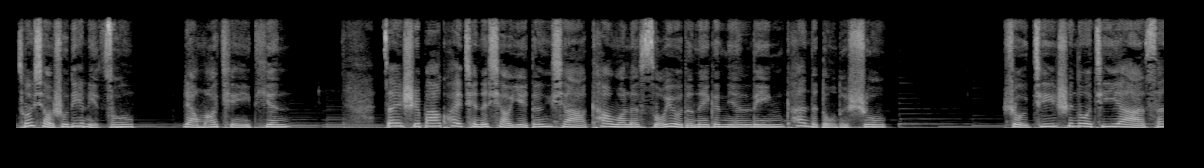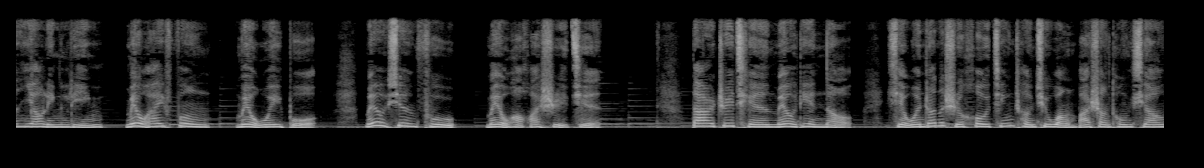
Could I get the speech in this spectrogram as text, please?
从小书店里租，两毛钱一天，在十八块钱的小夜灯下看完了所有的那个年龄看得懂的书。手机是诺基亚三幺零零，没有 iPhone，没有微博，没有炫富，没有花花世界。大二之前没有电脑，写文章的时候经常去网吧上通宵。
